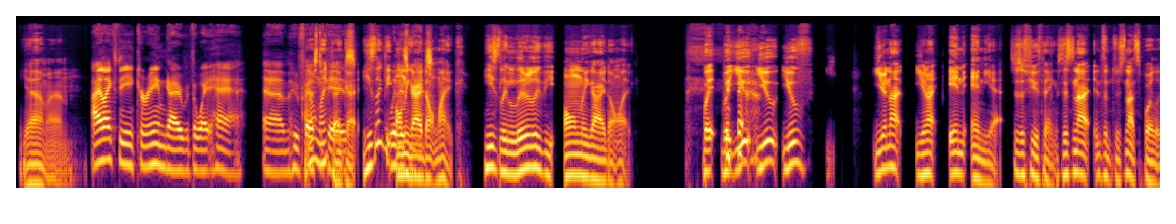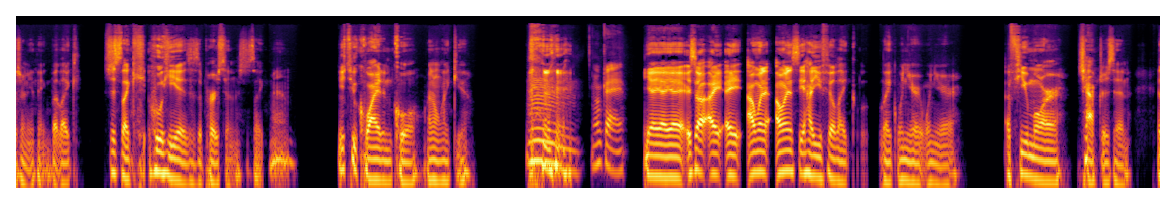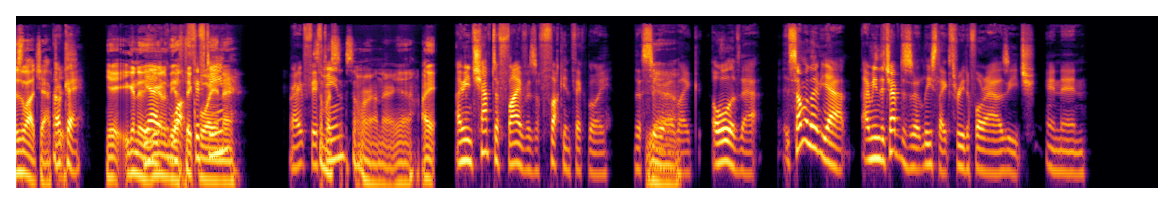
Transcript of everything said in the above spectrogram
yeah, man. I like the Korean guy with the white hair, um, who first I don't like that guy. He's like the only guy I don't like. He's li- literally the only guy I don't like. But but you you you've you're not you're not in in yet. There's a few things. It's not it's, it's not spoilers or anything, but like it's just like who he is as a person. It's just like man, you're too quiet and cool. I don't like you. Mm, okay. Yeah, yeah, yeah. So I, I, I want, I want to see how you feel like, like when you're, when you're a few more chapters in. There's a lot of chapters. Okay. Yeah, you're gonna, Yeah, you're gonna be what, a thick boy in there. Right. Somewhere, Fifteen. somewhere around there. Yeah. I, I mean, chapter five is a fucking thick boy. The sewer, Yeah. like all of that. Some of them, yeah. I mean, the chapters are at least like three to four hours each, and then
